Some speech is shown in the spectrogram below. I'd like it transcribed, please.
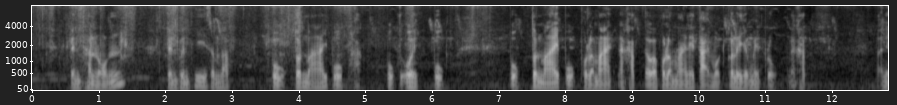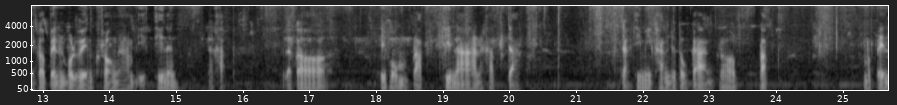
ำเป็นถนน เป็นพื้นที่สำหรับปลูกต้นไม้ปลูกผักปลูกโอ้ยปลูกปลูกต้นไม้ปลูกผลไม้นะครับ แต่ว่าผลไม้ในตายหมดก็เลยยังไม่ปลูกนะครับ อันนี้ก็เป็นบริเวณคลองน้ำอีกที่หนึ่งนะครับ แล้วก็ ที่ผมปรับที่นานะครับจาก จากที่มีคันอยู่ตรงกลาง ก็ปรับมาเป็น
